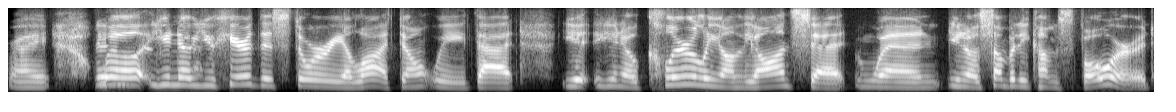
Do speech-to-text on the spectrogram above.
Right. Well, you know, you hear this story a lot, don't we? That you, you know, clearly on the onset, when you know somebody comes forward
